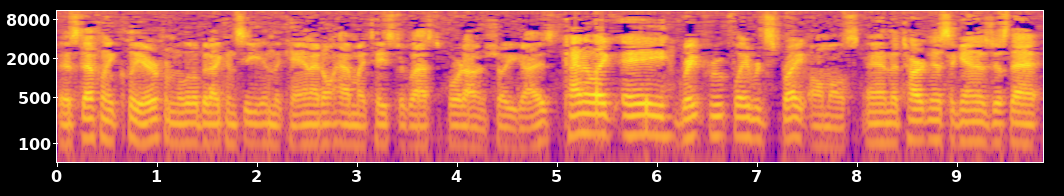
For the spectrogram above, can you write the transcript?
It's definitely clear from the little bit I can see in the can. I don't have my taster glass to pour it out and show you guys. Kind of like a grapefruit flavored Sprite almost. And the tartness again is just that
